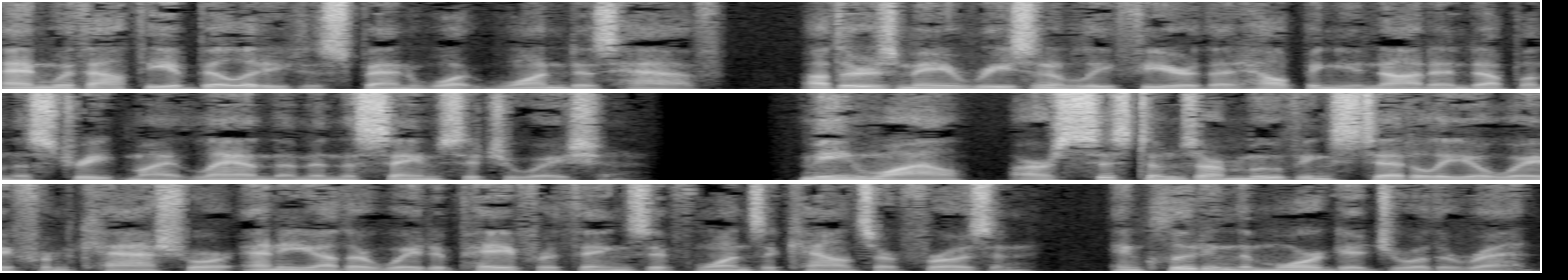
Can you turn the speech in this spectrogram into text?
and without the ability to spend what one does have, others may reasonably fear that helping you not end up on the street might land them in the same situation. Meanwhile, our systems are moving steadily away from cash or any other way to pay for things if one's accounts are frozen, including the mortgage or the rent.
